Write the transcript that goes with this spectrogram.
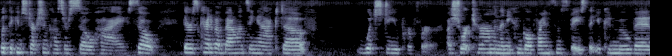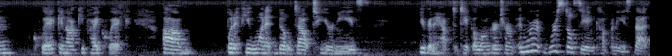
but the construction costs are so high. So there's kind of a balancing act of which do you prefer a short term and then you can go find some space that you can move in quick and occupy quick. Um, but if you want it built out to your needs you're going to have to take a longer term. And we're, we're still seeing companies that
